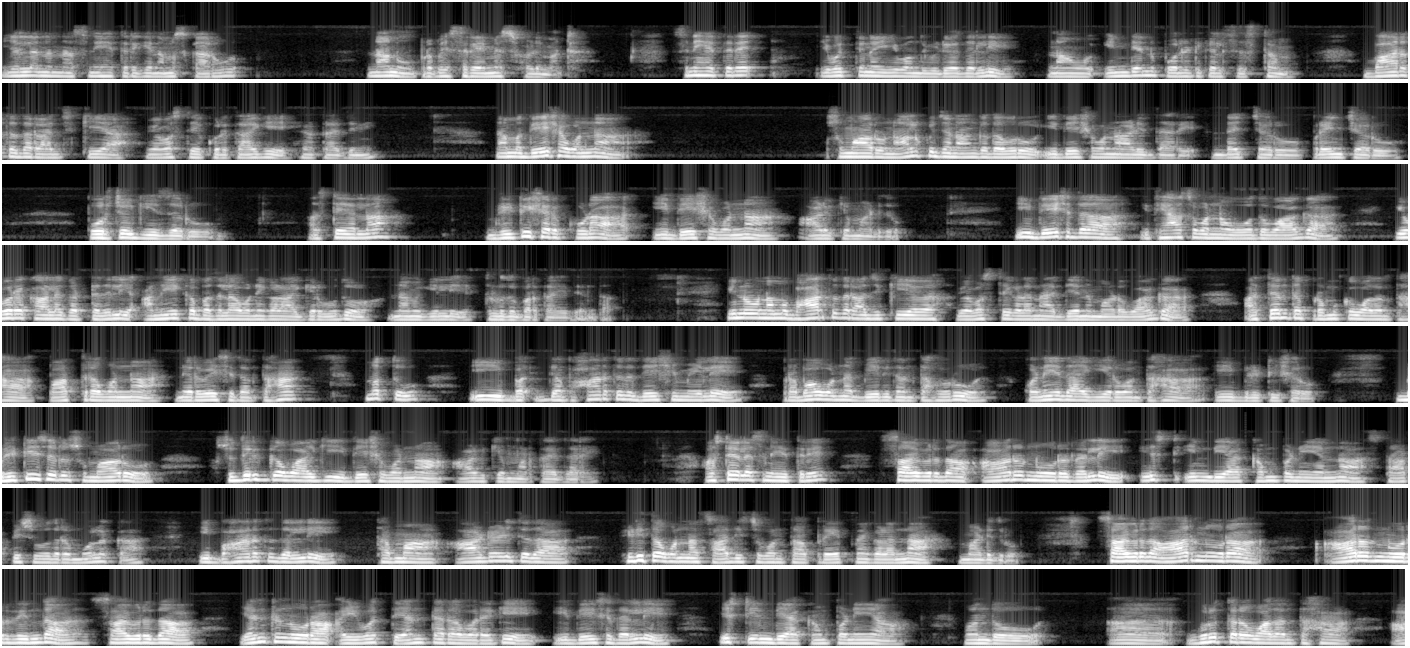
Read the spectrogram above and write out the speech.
ಎಲ್ಲ ನನ್ನ ಸ್ನೇಹಿತರಿಗೆ ನಮಸ್ಕಾರವು. ನಾನು ಪ್ರೊಫೆಸರ್ ಎಂ ಎಸ್ ಹೊಳಿಮಠ್. ಸ್ನೇಹಿತರೆ, ಇವತ್ತಿನ ಈ ಒಂದು ವಿಡಿಯೋದಲ್ಲಿ ನಾವು ಇಂಡಿಯನ್ ಪೊಲಿಟಿಕಲ್ ಸಿಸ್ಟಮ್ ಭಾರತದ ರಾಜಕೀಯ ವ್ಯವಸ್ಥೆಯ ಕುರಿತಾಗಿ ಹೇಳ್ತಾ ಇದ್ದೀನಿ. ನಮ್ಮ ದೇಶವನ್ನು ಸುಮಾರು ನಾಲ್ಕು ಜನಾಂಗದವರು ಈ ದೇಶವನ್ನು ಆಳಿದ್ದಾರೆ. ಡಚ್ಚರು, ಫ್ರೆಂಚರು, ಪೋರ್ಚುಗೀಸರು, ಅಷ್ಟೇ ಅಲ್ಲ, ಬ್ರಿಟಿಷರು ಕೂಡ ಈ ದೇಶವನ್ನು ಆಳ್ವಿಕೆ ಮಾಡಿದರು. ಈ ದೇಶದ ಇತಿಹಾಸವನ್ನು ಓದುವಾಗ ಇವರ ಕಾಲಘಟ್ಟದಲ್ಲಿ ಅನೇಕ ಬದಲಾವಣೆಗಳಾಗಿರುವುದು ನಮಗಿಲ್ಲಿ ತಿಳಿದು ಬರ್ತಾ ಇದೆ ಅಂತ. ಇನ್ನು ನಮ್ಮ ಭಾರತದ ರಾಜಕೀಯ ವ್ಯವಸ್ಥೆಗಳನ್ನು ಅಧ್ಯಯನ ಮಾಡುವಾಗ ಅತ್ಯಂತ ಪ್ರಮುಖವಾದಂತಹ ಪಾತ್ರವನ್ನು ನಿರ್ವಹಿಸಿದಂತಹ ಮತ್ತು ಈ ಬ ಭಾರತದ ದೇಶ ಮೇಲೆ ಪ್ರಭಾವವನ್ನು ಬೀರಿದಂತಹವರು ಕೊನೆಯದಾಗಿ ಇರುವಂತಹ ಈ ಬ್ರಿಟಿಷರು. ಬ್ರಿಟಿಷರು ಸುಮಾರು ಸುದೀರ್ಘವಾಗಿ ಈ ದೇಶವನ್ನು ಆಳ್ವಿಕೆ ಮಾಡ್ತಾ ಇದ್ದಾರೆ. ಅಷ್ಟೇ ಅಲ್ಲ ಸ್ನೇಹಿತರೆ, ಸಾವಿರದ ಆರುನೂರರಲ್ಲಿ ಈಸ್ಟ್ ಇಂಡಿಯಾ ಕಂಪನಿಯನ್ನು ಸ್ಥಾಪಿಸುವುದರ ಮೂಲಕ ಈ ಭಾರತದಲ್ಲಿ ತಮ್ಮ ಆಡಳಿತದ ಹಿಡಿತವನ್ನು ಸಾಧಿಸುವಂಥ ಪ್ರಯತ್ನಗಳನ್ನು ಮಾಡಿದರು. ಸಾವಿರದ ಆರುನೂರ ಆರುನೂರರಿಂದ ಸಾವಿರದ ಎಂಟುನೂರ ಐವತ್ತೆಂಟರವರೆಗೆ ಈ ದೇಶದಲ್ಲಿ ಈಸ್ಟ್ ಇಂಡಿಯಾ ಕಂಪನಿಯ ಒಂದು ಗುರುತರವಾದಂತಹ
